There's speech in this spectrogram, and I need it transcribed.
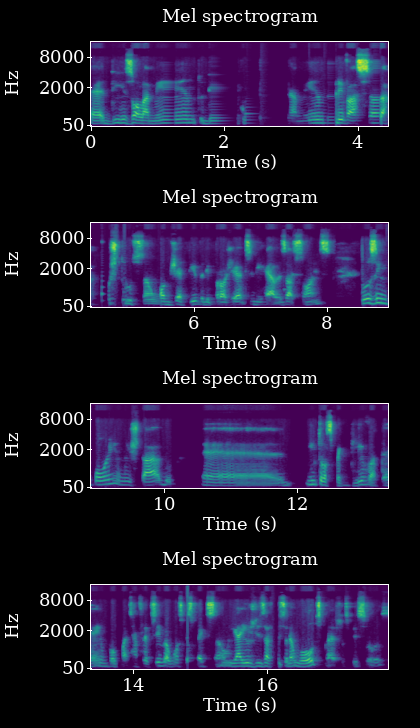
é, de isolamento, de treinamento, privação da construção objetiva de projetos e de realizações, nos impõe um estado é, introspectivo até, um pouco mais reflexivo, algumas prospecção, e aí os desafios serão outros para essas pessoas,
